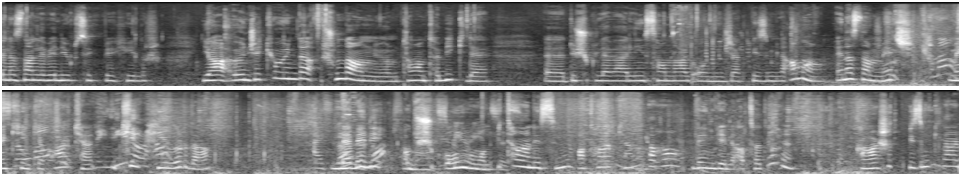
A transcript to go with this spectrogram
en azından leveli yüksek bir healer. Ya önceki oyunda şunu da anlıyorum. Tamam tabii ki de e, düşük levelli insanlar da oynayacak bizimle ama en azından match making yaparken iki healer da leveli düşük olmamalı. Bir tanesini atarken daha dengeli ata değil mi? Karşı bizimkiler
